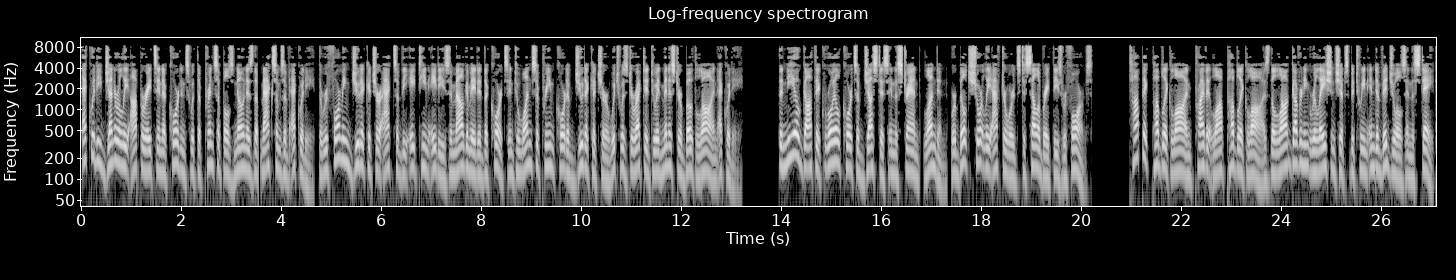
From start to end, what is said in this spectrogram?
Equity generally operates in accordance with the principles known as the maxims of equity. The reforming Judicature Acts of the 1880s amalgamated the courts into one Supreme Court of Judicature which was directed to administer both law and equity. The neo-Gothic Royal Courts of Justice in the Strand, London, were built shortly afterwards to celebrate these reforms. Topic public law and private law Public law is the law governing relationships between individuals and the state.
